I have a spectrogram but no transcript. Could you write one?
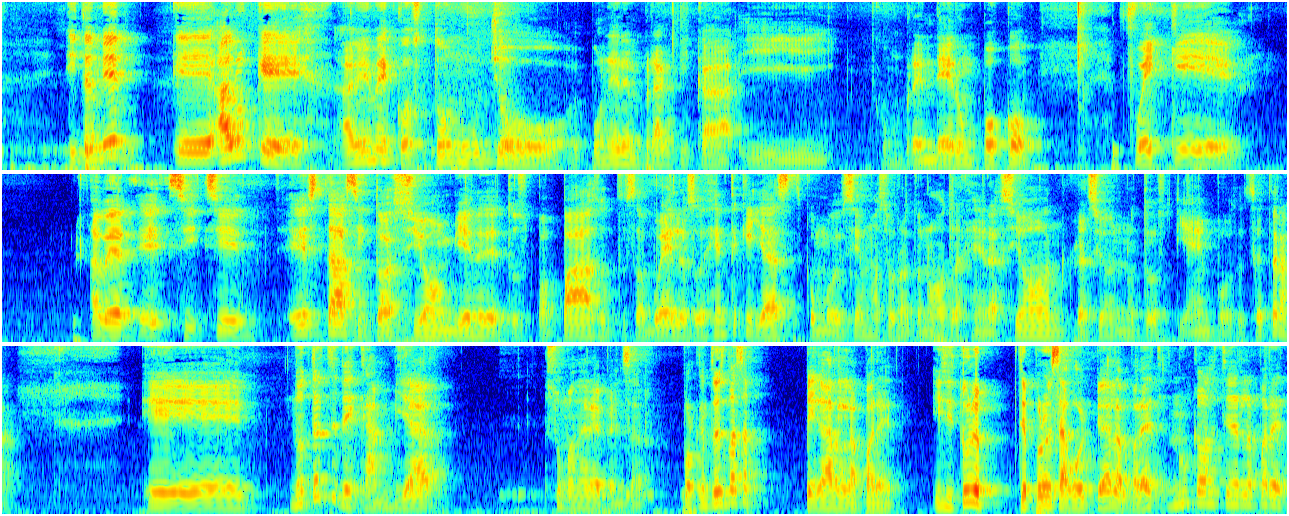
Y también eh, algo que a mí me costó mucho poner en práctica y comprender un poco fue que, a ver, eh, si, si esta situación viene de tus papás o tus abuelos o de gente que ya, como decíamos hace un rato, ¿no? Otra generación, creación en otros tiempos, etcétera. eh, no trates de cambiar su manera de pensar, porque entonces vas a pegar la pared. Y si tú te pones a golpear la pared, nunca vas a tirar la pared.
